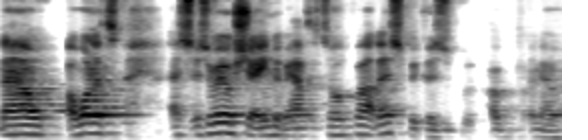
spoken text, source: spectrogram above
Now, I wanted to, it's, it's, a real shame that we have to talk about this because you know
